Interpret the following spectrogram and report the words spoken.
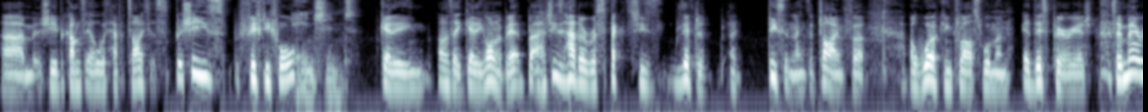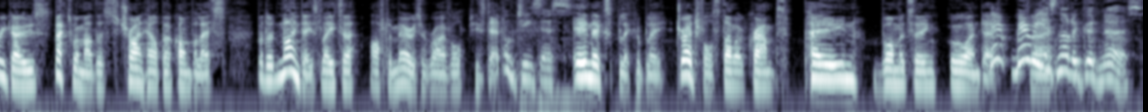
Um, she becomes ill with hepatitis, but she's fifty-four. Ancient. getting I don't say getting on a bit, but she's had a respect. She's lived a, a decent length of time for a working class woman in this period. So Mary goes back to her mother's to try and help her convalesce. But nine days later, after Mary's arrival, she's dead. Oh, Jesus. Inexplicably. Dreadful stomach cramps, pain, vomiting. Oh, I'm dead. Mar- Mary So- is not a good nurse.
